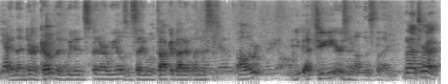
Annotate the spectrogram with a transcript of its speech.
Yep. And then during COVID, we didn't spin our wheels and say we'll talk about it when this is all over. You got two years in on this thing. That's right.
